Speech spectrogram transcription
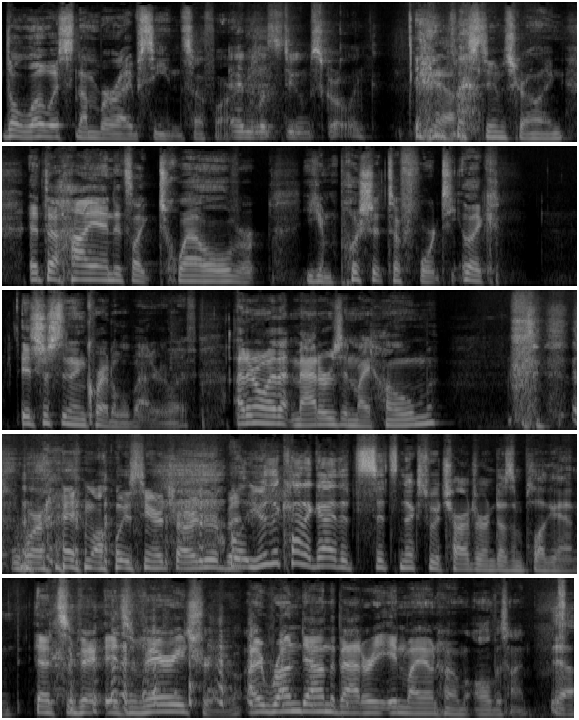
the lowest number I've seen so far. Endless doom scrolling. Yeah. Just doom scrolling. At the high end, it's like 12, or you can push it to 14. Like, it's just an incredible battery life. I don't know why that matters in my home, where I am always near a charger, but Well, you're the kind of guy that sits next to a charger and doesn't plug in. That's very, it's very true. I run down the battery in my own home all the time. Yeah.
